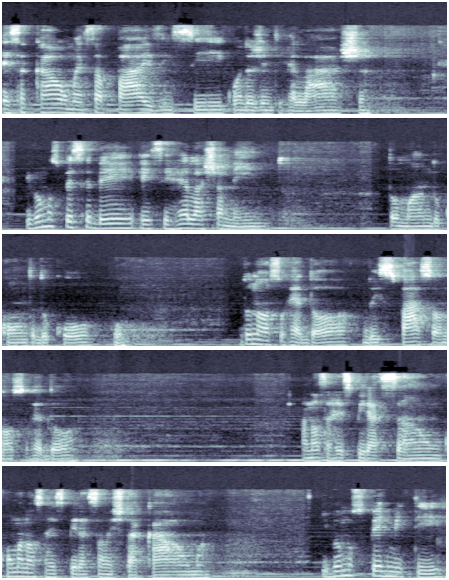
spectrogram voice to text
essa calma, essa paz em si quando a gente relaxa. E vamos perceber esse relaxamento tomando conta do corpo, do nosso redor, do espaço ao nosso redor nossa respiração, como a nossa respiração está calma. E vamos permitir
